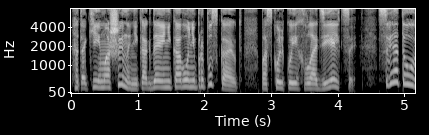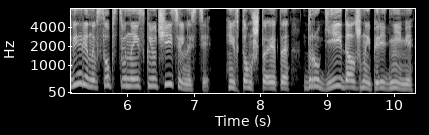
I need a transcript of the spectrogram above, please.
а такие машины никогда и никого не пропускают, поскольку их владельцы свято уверены в собственной исключительности и в том, что это другие должны перед ними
